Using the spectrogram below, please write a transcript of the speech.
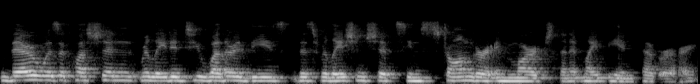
there was a question related to whether these this relationship seems stronger in March than it might be in February.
